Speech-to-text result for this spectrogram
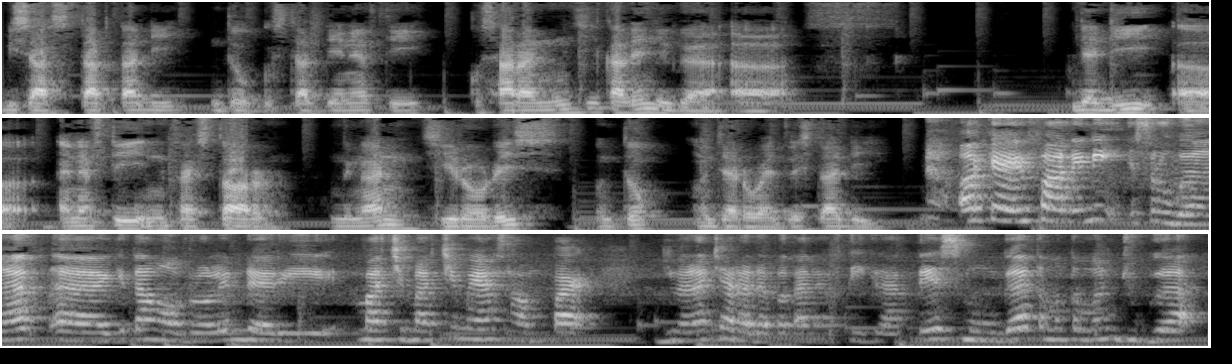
bisa start tadi untuk start di NFT, aku saranin sih kalian juga uh, jadi uh, eh, NFT investor dengan zero risk untuk ngejar whitelist tadi. Oke, okay, Van ini seru banget uh, kita ngobrolin dari macam-macam ya sampai gimana cara dapat NFT gratis. Semoga teman-teman juga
